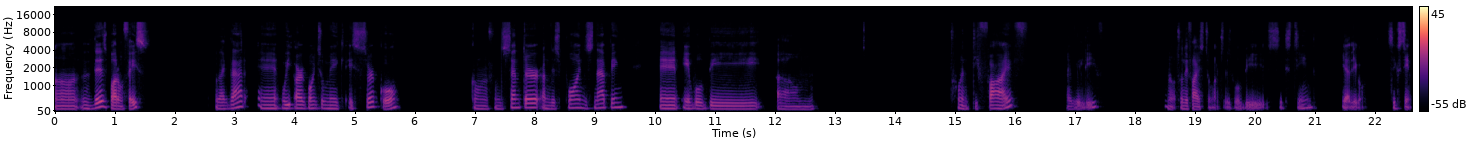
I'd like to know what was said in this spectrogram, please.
on this bottom face like that. And we are going to make a circle coming from the center on this point, snapping, and it will be um, 25, I believe. No, 25 is too much. This will be 16. Yeah, there you go. 16.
